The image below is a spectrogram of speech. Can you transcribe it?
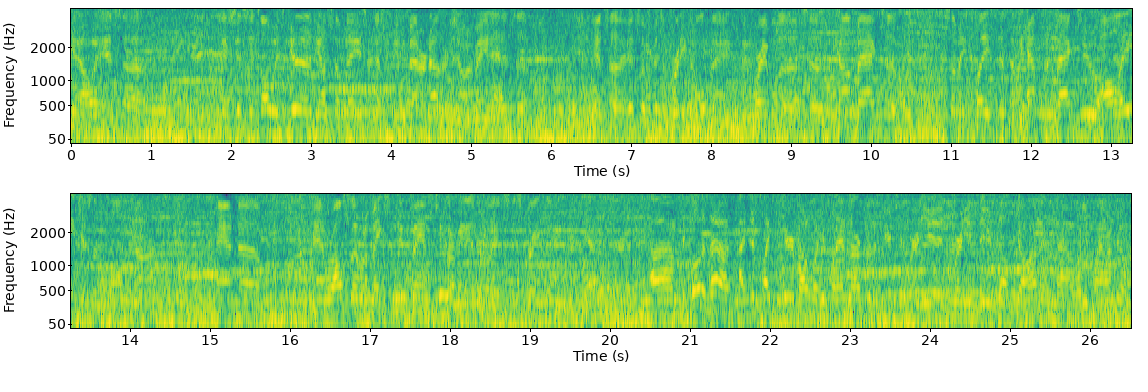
you know, it's uh, it's just it's always good. You know, some days are just even better than others. You know what I mean? It's a it's a it's a it's a pretty cool thing, and we're able to, to come back to some of these places that we haven't been back to all ages in a long time, and uh, and we're also able to make some new fans too. I mean, it really is it's a great thing. Yeah. Um, to close out, I'd just like to hear about what your plans are for the future. Where do you where do you see yourselves going, and uh, what do you plan on doing?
